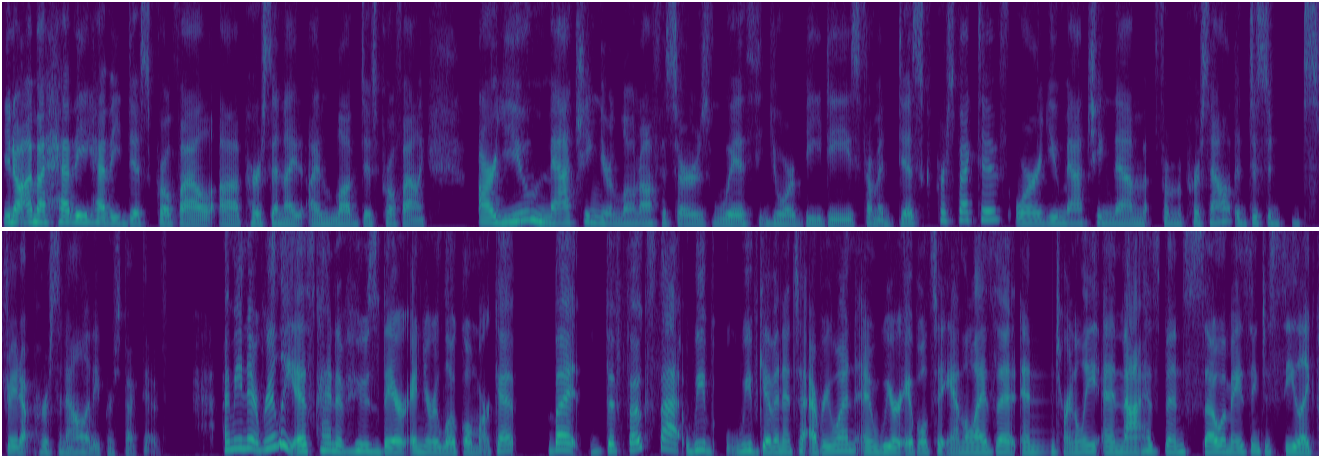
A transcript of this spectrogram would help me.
you know, I'm a heavy, heavy disc profile uh, person. I I love disc profiling. Are you matching your loan officers with your BDs from a disc perspective, or are you matching them from a personal, just a straight up personality perspective? I mean, it really is kind of who's there in your local market but the folks that we've we've given it to everyone and we are able to analyze it internally and that has been so amazing to see like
